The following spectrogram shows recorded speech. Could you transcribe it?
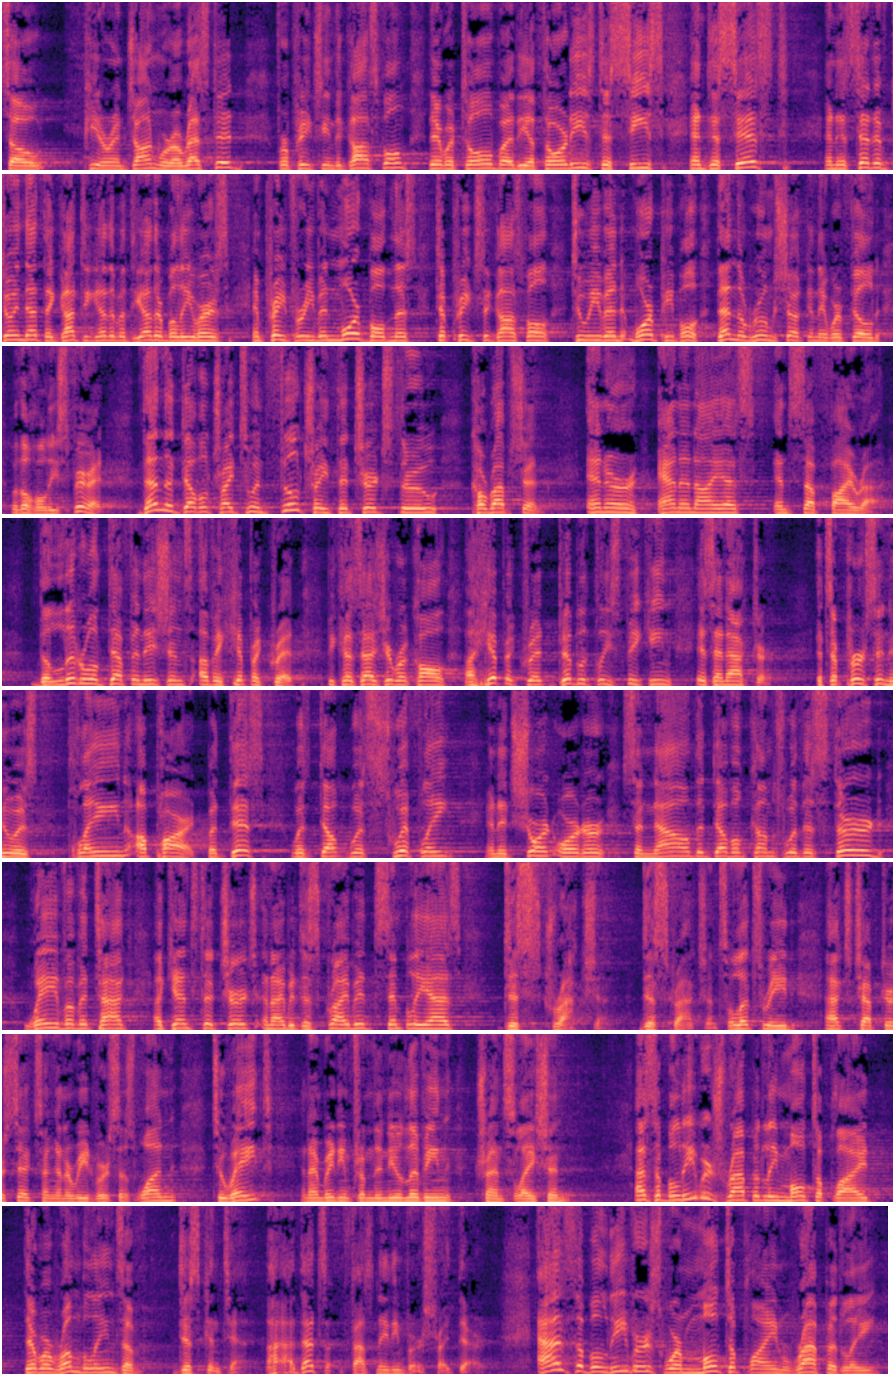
So Peter and John were arrested for preaching the gospel. They were told by the authorities to cease and desist. And instead of doing that, they got together with the other believers and prayed for even more boldness to preach the gospel to even more people. Then the room shook and they were filled with the Holy Spirit. Then the devil tried to infiltrate the church through corruption. Enter Ananias and Sapphira. The literal definitions of a hypocrite. Because as you recall, a hypocrite, biblically speaking, is an actor. It's a person who is playing a part. But this was dealt with swiftly and in short order. So now the devil comes with his third wave of attack against the church. And I would describe it simply as distraction. Distraction. So let's read Acts chapter 6. I'm going to read verses 1 to 8, and I'm reading from the New Living Translation. As the believers rapidly multiplied, there were rumblings of discontent. Uh, that's a fascinating verse right there. As the believers were multiplying rapidly,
